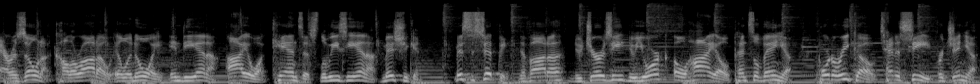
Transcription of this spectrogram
Arizona, Colorado, Illinois, Indiana, Iowa, Kansas, Louisiana, Michigan, Mississippi, Nevada, New Jersey, New York, Ohio, Pennsylvania, Puerto Rico, Tennessee, Virginia,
